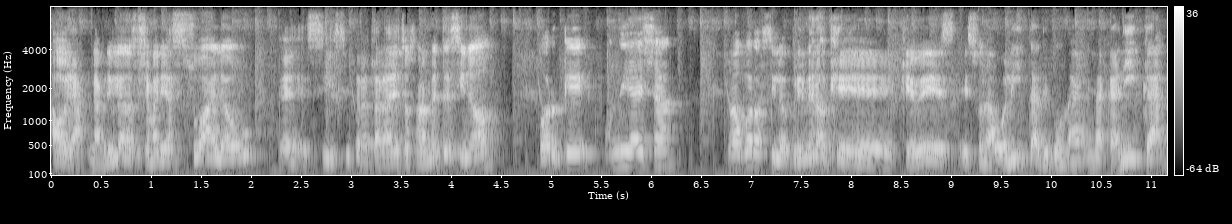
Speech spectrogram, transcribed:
Ahora, la película no se llamaría Swallow eh, si se tratara de esto solamente, sino porque un día ella, no me acuerdo si lo primero que, que ve es, una bolita, tipo una, una canica,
